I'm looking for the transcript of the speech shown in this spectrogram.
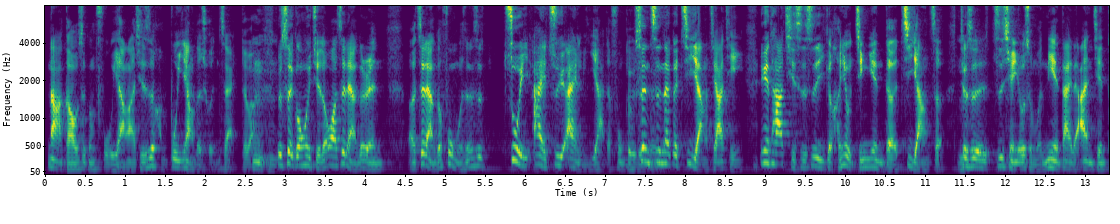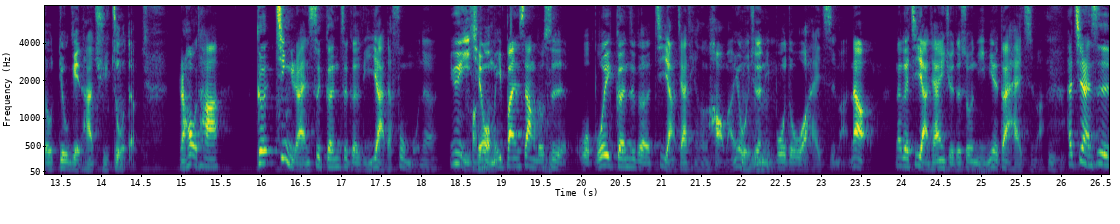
纳高这跟扶阳啊，其实很不一样的存在，对吧？就社工会觉得哇，这两个人，呃，这两个父母真的是最爱最爱李亚的父母，甚至那个寄养家庭，因为他其实是一个很有经验的寄养者，就是之前有什么虐待的案件都丢给他去做的，然后他。跟竟然是跟这个李雅的父母呢？因为以前我们一般上都是我不会跟这个寄养家庭很好嘛，因为我觉得你剥夺我孩子嘛。那那个寄养家庭觉得说你虐待孩子嘛，他竟然是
